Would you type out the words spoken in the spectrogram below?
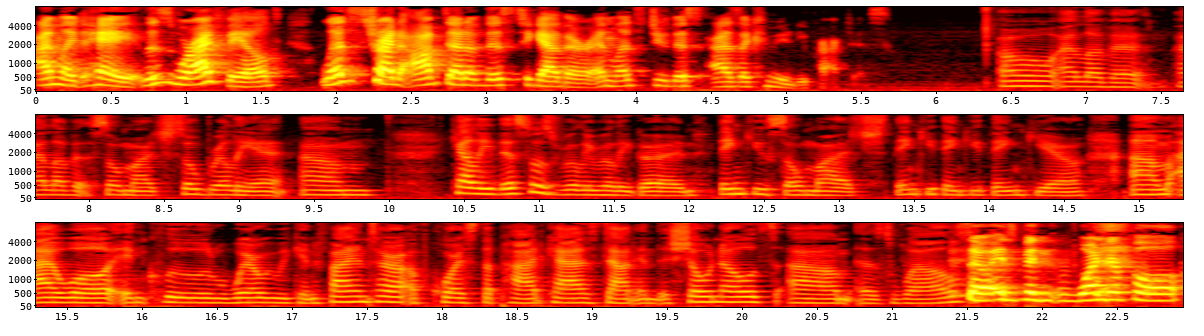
I'm like hey this is where i failed. Let's try to opt out of this together and let's do this as a community practice. Oh i love it. I love it so much. So brilliant. Um Kelley, this was really, really good. Thank you so much. Thank you, thank you, thank you. Um, I will include where we can find her, of course, the podcast down in the show notes um, as well. So it's been wonderful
